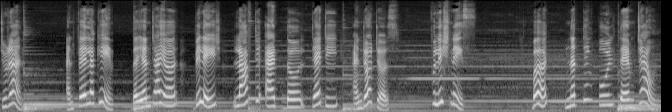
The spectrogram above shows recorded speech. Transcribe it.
to run and fell again. The entire village laughed at the daddy and daughter's foolishness, but nothing pulled them down.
